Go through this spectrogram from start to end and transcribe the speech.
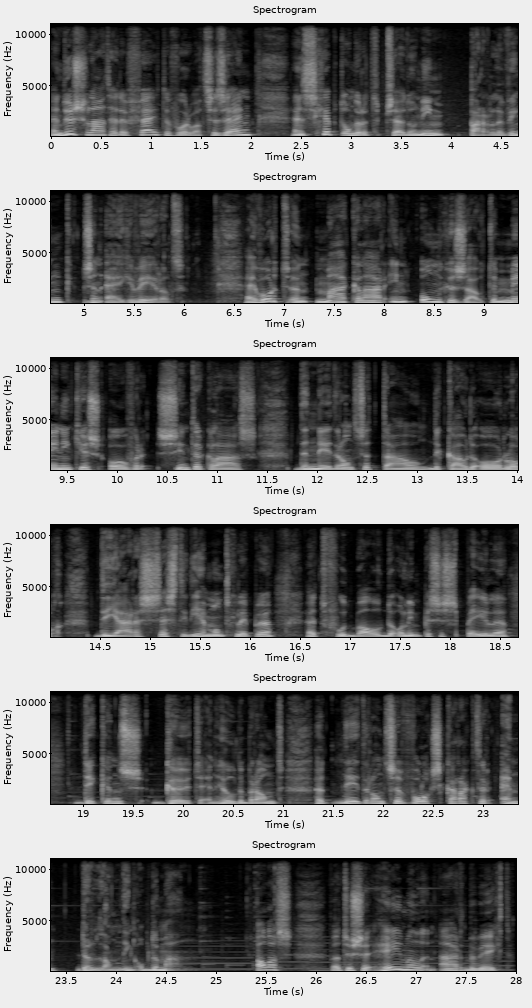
En dus laat hij de feiten voor wat ze zijn en schept onder het pseudoniem Parlevink zijn eigen wereld. Hij wordt een makelaar in ongezouten meninkjes over Sinterklaas, de Nederlandse taal, de Koude Oorlog, de jaren 60 die hem ontglippen, het voetbal, de Olympische Spelen, Dickens, Goethe en Hildebrand, het Nederlandse volkskarakter en de landing op de maan. Alles wat tussen hemel en aard beweegt,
